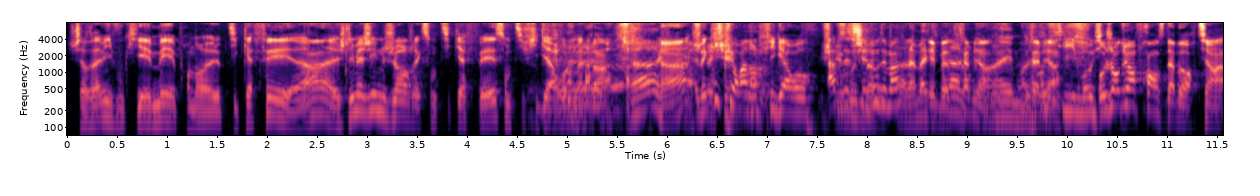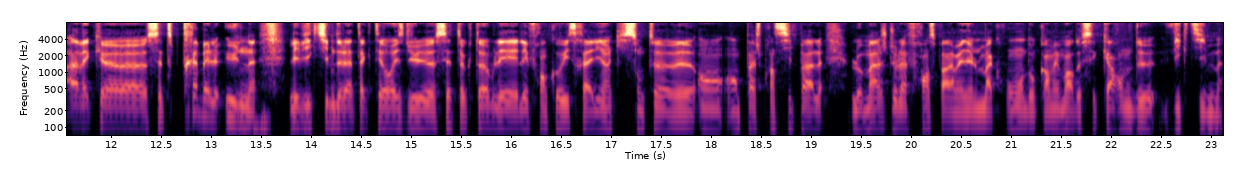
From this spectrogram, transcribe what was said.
chers amis, vous qui aimez prendre le petit café, hein, je l'imagine Georges avec son petit café, son petit Figaro le matin. Ah, Hein je Eh ben, qui chez y aura vous. dans le Figaro Ah, vous êtes chez nous demain Eh ben. Très bien. Ouais, très. Aujourd'hui en France, d'abord, tiens, avec euh, cette très belle une, les victimes de l'attaque terroriste du 7 octobre, les, les franco-israéliens qui sont euh, en, en page principale, l'hommage de la France par Emmanuel Macron, donc en mémoire de ces 42 victimes.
